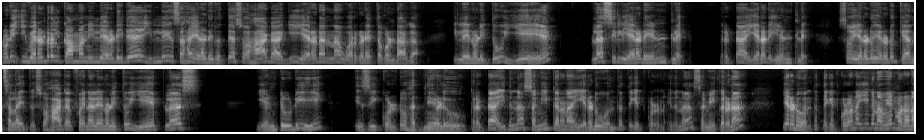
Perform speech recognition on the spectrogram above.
ನೋಡಿ, ಇವೆರಡರಲ್ಲಿ ಕಾಮನ್ ಇಲ್ಲಿ ಎರಡಿದೆ, ಇಲ್ಲಿ ಸಹ ಎರಡಿರುತ್ತೆ. ಸೊ ಹಾಗಾಗಿ ಎರಡನ್ನು ಹೊರಗಡೆ ತಗೊಂಡಾಗ ಇಲ್ಲೇನು ಉಳಿತು ಎ ಪ್ಲಸ್ ಇಲ್ಲಿ ಎರಡು ಎಂಟ್ಲೆ, ಕರೆಕ್ಟಾ? ಎರಡು ಎಂಟ್ಲೆ. ಸೊ ಎರಡು ಎರಡು ಕ್ಯಾನ್ಸಲ್ ಆಯಿತು. ಸೊ ಹಾಗಾಗಿ ಫೈನಲ್ ಏನು ಉಳಿತು ಎ ಪ್ಲಸ್ ಎಂಟು ಡಿ ಇಸ್ ಈಕ್ವಲ್ ಟು ಹದಿನೇಳು. ಕರೆಕ್ಟಾ? ಇದನ್ನು ಸಮೀಕರಣ ಎರಡು ಅಂತ ತೆಗೆದುಕೊಳ್ಳೋಣ. ಇದನ್ನು ಸಮೀಕರಣ ಎರಡು ಅಂತ ತೆಗೆದುಕೊಳ್ಳೋಣ. ಈಗ ನಾವೇನು ಮಾಡೋಣ?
